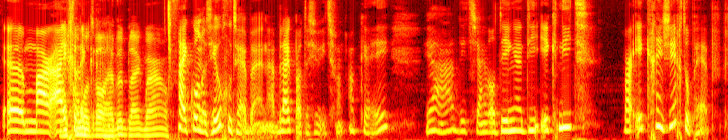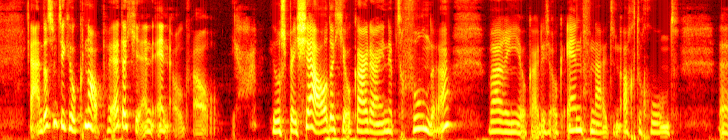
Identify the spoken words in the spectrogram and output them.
Eh, maar Hij eigenlijk... kon het wel hebben, blijkbaar. Of, Hij kon het heel goed hebben. En uh, blijkbaar had hij zoiets van: oké, ja, dit zijn wel dingen die ik niet waar ik geen zicht op heb. Ja, en dat is natuurlijk heel knap. Hè? Dat je, en, en ook wel ja, heel speciaal dat je elkaar daarin hebt gevonden. Waarin je elkaar dus ook en vanuit een achtergrond uh,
